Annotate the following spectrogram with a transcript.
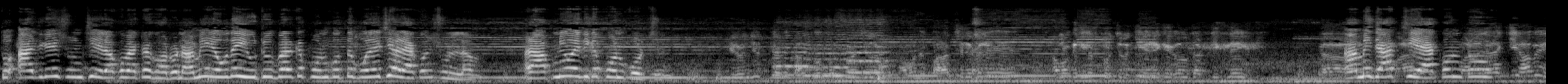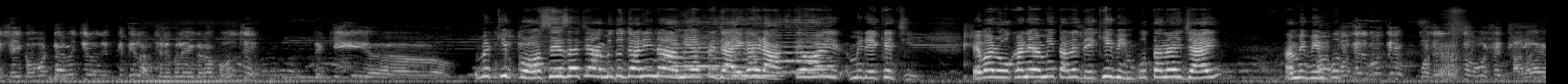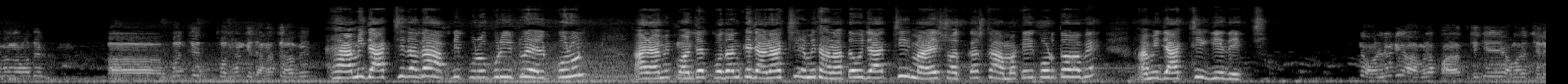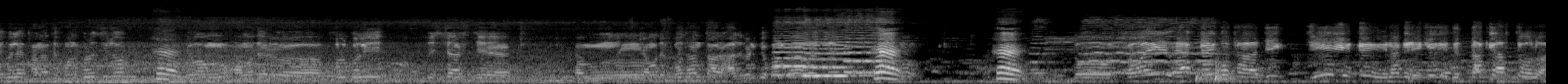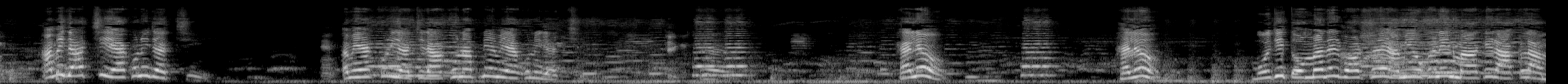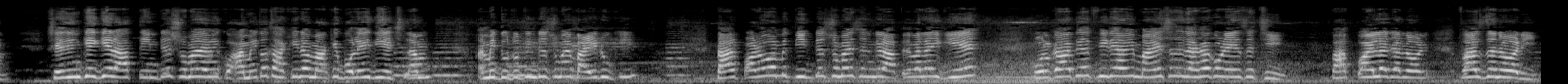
তো আজকেই শুনছি এরকম একটা ঘটনা। আমি ওদের ইউটিউবারকে ফোন করতে বলেছি আর এখন শুনলাম। আর আপনিও এদিকে ফোন করছেন। পাড়ার ছেলে আমাকে জিজ্ঞেস করছিল কে রেখে গেল তার ঠিক নেই? আমি যাচ্ছি এখন তো। কি হবে? সেই খবরটা আমি চিরঞ্জিতকে দিলাম। ছেলে পেলে এগুলো বলছে কি এবার কি প্রসেস আছে আমি তো জানি না। আমি একটা জায়গায় রাখতে হয় আমি রেখেছি। এবার ওখানে আমি তাহলে দেখি ভীমপুর থানায় যাই। আমি প্রসেস বলতে অবশ্যই থানা এবং আমাদের হ্যাঁ আমি যাচ্ছি দাদা। আপনি পুরোপুরি একটু হেল্প করুন। আর আমি পঞ্চায়েত প্রধানকে জানাচ্ছি আমি থানাতেও যাচ্ছি মায়ের সৎ কাজটা আমাকেই করতে হবে। আমি যাচ্ছি গিয়ে দেখছি। অলরেডি আমরা পাড়ার থেকে আমাদের ছেলেপেলে থানাতে ফোন করেছিল। হ্যাঁ। এবং আমাদের ফুলকলি বিশ্বাস যে আমাদের প্রধান তার হাজবেন্ডকে ফোন করা হয়েছে। হ্যাঁ। হ্যাঁ। তো সবাই একটাই কথা যে যে এনাকে রেখে গেছে তাকে আসতে আমি যাচ্ছি এখনই যাচ্ছি। আমি এখনই যাচ্ছি রাখুন আপনি আমি এখনই যাচ্ছি। হ্যাঁ। হ্যালো? হ্যালো? বলছি তোমাদের ভরসায় আমি ওখানে মাকে রাখলাম। সেদিনকে গিয়ে রাত তিনটের সময় আমি আমি তো থাকি না মাকে বলেই দিয়েছিলাম। আমি দুটো তিনটের সময় বাড়ি ঢুকি। তারপরেও আমি তিনটের সময় সেদিনকে রাতের বেলায় গিয়ে কলকাতা থেকে ফিরে আমি মায়ের সাথে দেখা করে এসেছি। পয়লা জানুয়ারি ফার্স্ট জানুয়ারি।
